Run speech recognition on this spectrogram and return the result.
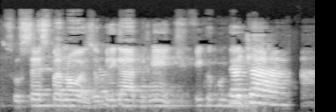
Sucesso para nós. Obrigado, gente. Fica com Deus. Tchau, tchau.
